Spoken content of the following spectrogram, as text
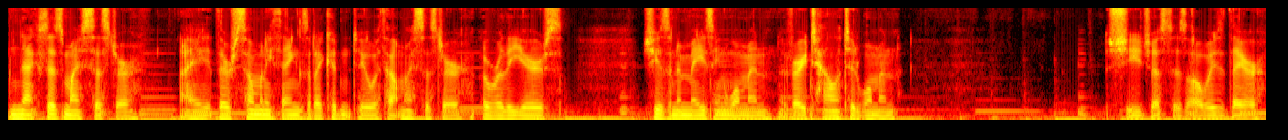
Next is my sister. I there's so many things that I couldn't do without my sister over the years. She's an amazing woman, a very talented woman. She just is always there.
